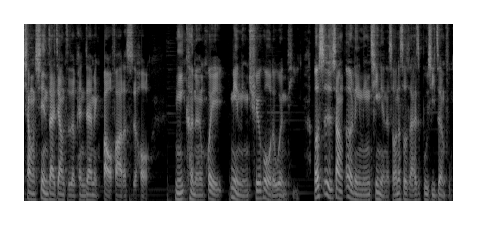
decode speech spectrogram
像现在这样子的 pandemic 爆发的时候，你可能会面临缺货的问题。而事实上，二零零七年的时候，那时候是还是布希政府，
